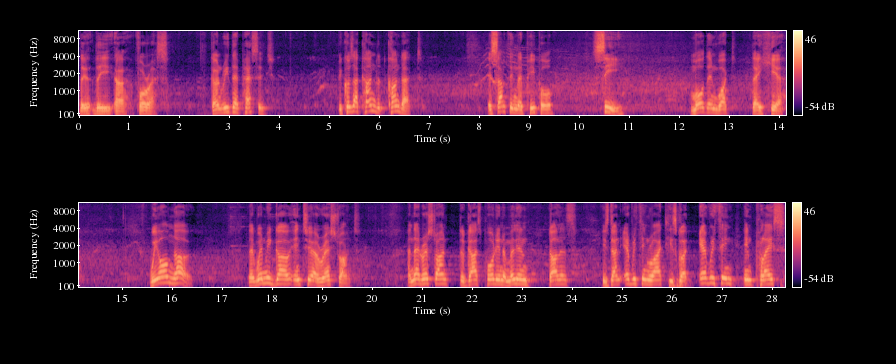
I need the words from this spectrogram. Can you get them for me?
the, the, uh, for us. Go and read that passage. Because our conduct is something that people see more than what they hear. We all know that when we go into a restaurant, and that restaurant, the guy's poured in a million dollars. He's done everything right. He's got everything in place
